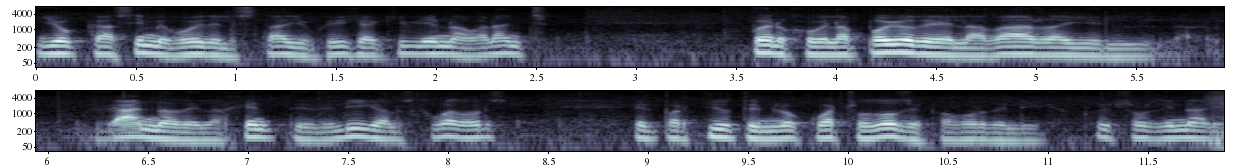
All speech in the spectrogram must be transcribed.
Yo casi me voy del estadio, que dije, aquí viene una avalancha. Bueno, con el apoyo de la barra y el gana de la gente de liga, los jugadores, el partido terminó 4-2 en favor de liga. Fue extraordinario.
